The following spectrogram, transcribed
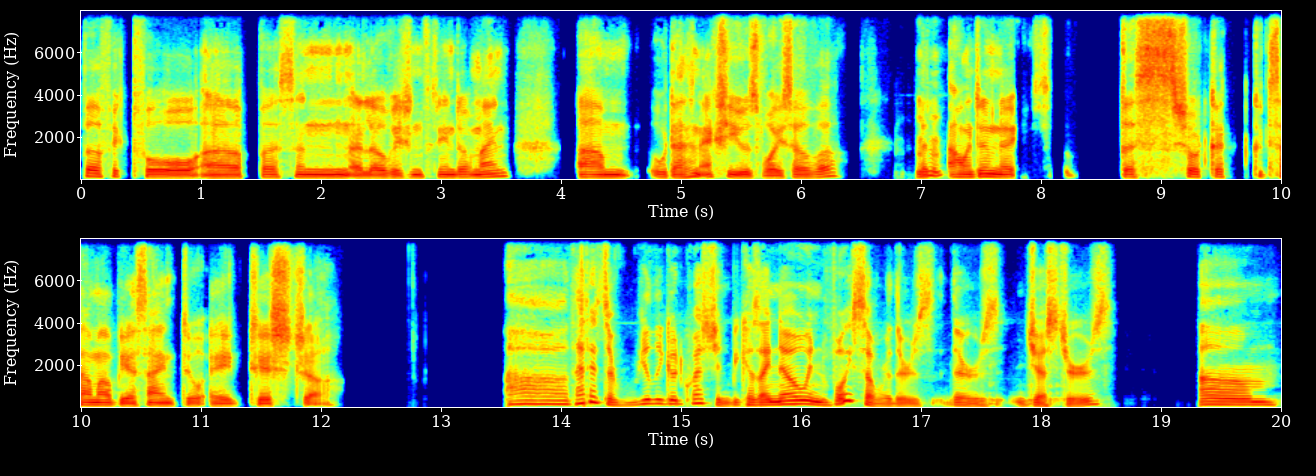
perfect for a person, a low vision friend of mine, um, who doesn't actually use voiceover. But Mhm. I want to know if this shortcut could somehow be assigned to a gesture. Uh, that is a really good question because I know in voiceover there's there's gestures. Um,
